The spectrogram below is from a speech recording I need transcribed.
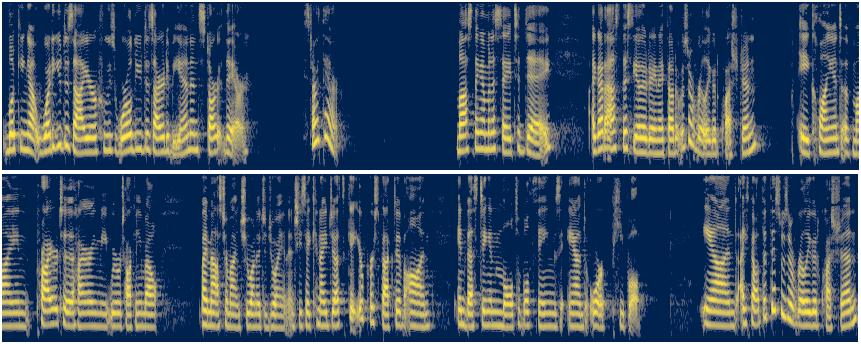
looking at what do you desire, whose world you desire to be in, and start there. Start there. Last thing I'm going to say today, I got asked this the other day, and I thought it was a really good question. A client of mine, prior to hiring me, we were talking about my mastermind. She wanted to join, and she said, "Can I just get your perspective on investing in multiple things and or people?" And I thought that this was a really good question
